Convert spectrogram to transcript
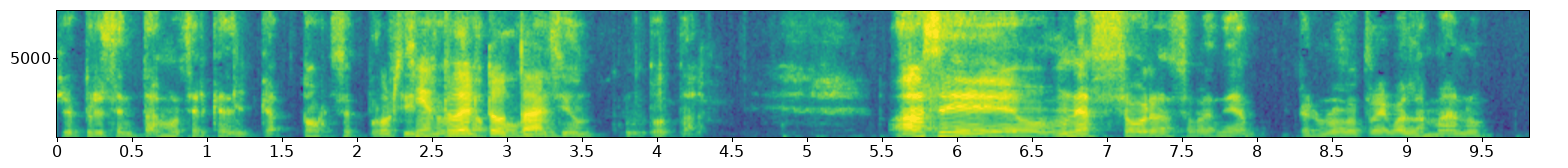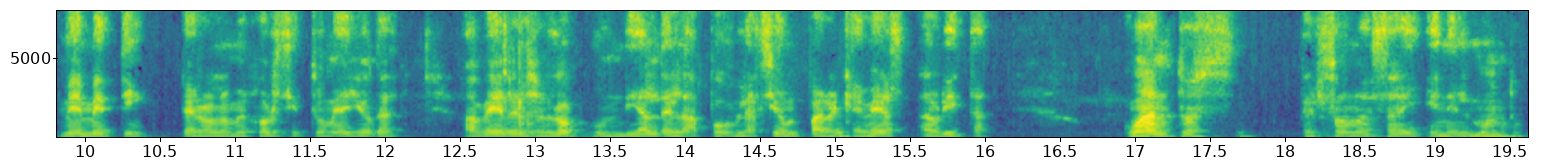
Representamos cerca del 14% de del la total. población total. Hace unas horas, pero no lo traigo a la mano, me metí, pero a lo mejor si tú me ayudas a ver el reloj mundial de la población para que veas ahorita cuántas personas hay en el mundo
